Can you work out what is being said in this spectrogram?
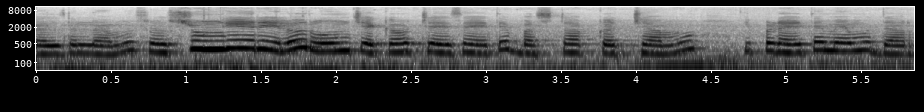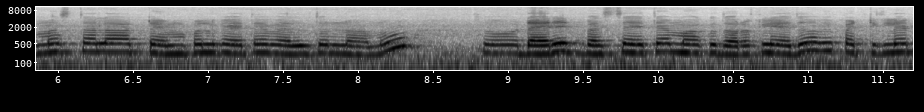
వెళ్తున్నాము. సో శృంగేరిలో రూమ్ చెక్అవుట్ చేసి అయితే బస్ స్టాప్కి వచ్చాము. ఇప్పుడైతే మేము ధర్మస్థల టెంపుల్కి అయితే వెళ్తున్నాము. సో డైరెక్ట్ బస్ అయితే మాకు దొరకలేదు. అవి పర్టికులర్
